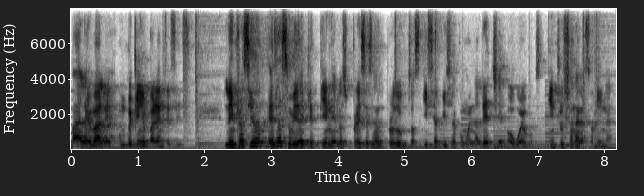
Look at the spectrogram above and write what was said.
Vale, vale, un pequeño paréntesis. La inflación es la subida que tienen los precios en los productos y servicios como en la leche o huevos, incluso en la gasolina.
